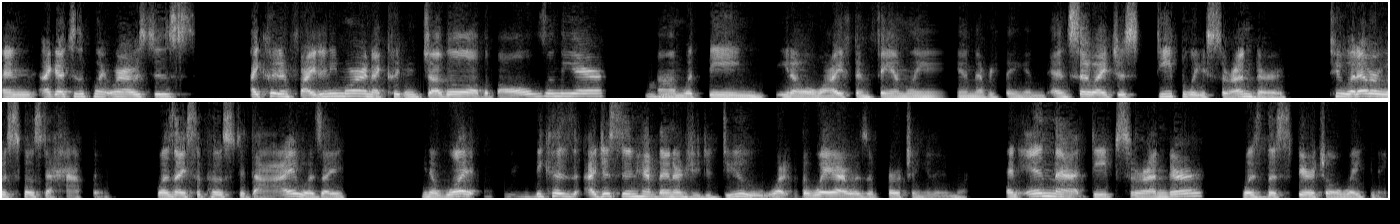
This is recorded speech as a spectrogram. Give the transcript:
And I got to the point where I was just I couldn't fight anymore and I couldn't juggle all the balls in the air mm-hmm. um, with being, you know, a wife and family and everything. And and so I just deeply surrendered to whatever was supposed to happen. Was I supposed to die? Was I you know what because i just didn't have the energy to do what the way i was approaching it anymore. And in that deep surrender was the spiritual awakening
